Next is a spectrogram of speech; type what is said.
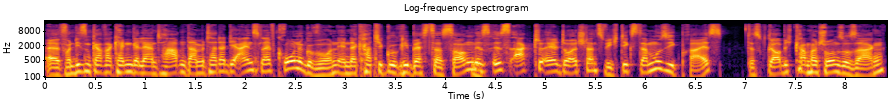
Äh, von diesem Cover kennengelernt haben. Damit hat er die 1 Live Krone gewonnen in der Kategorie Bester Song. Das ist aktuell Deutschlands wichtigster Musikpreis. Das glaube ich, kann man schon so sagen.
